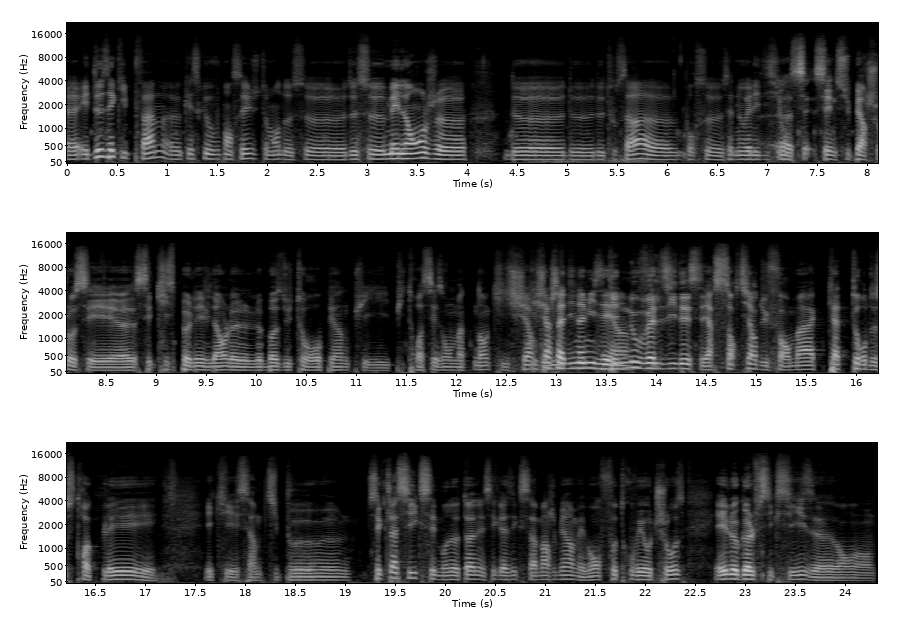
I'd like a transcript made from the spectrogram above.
et deux équipes femmes. Qu'est-ce que vous pensez justement de ce, mélange de, tout ça pour cette nouvelle édition C'est une super chose. C'est Keith Pelé, évidemment, le, boss du Tour européen depuis, depuis trois saisons maintenant, qui cherche, qui cherche à dynamiser. Des hein. nouvelles idées, c'est-à-dire sortir du format 4 tours de stroke play et, qui est c'est un petit peu c'est classique, c'est monotone et c'est classique, ça marche bien, mais bon, faut trouver autre chose. Et le Golf Sixes, euh, on,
